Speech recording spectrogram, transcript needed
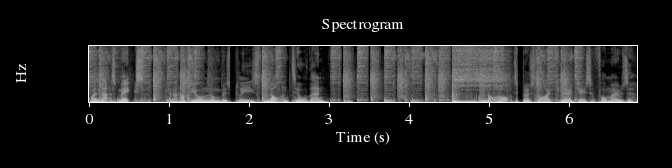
When that's mixed, can I have your numbers please? Not until then. I'm not an octopus like uh, Jason Formosa.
